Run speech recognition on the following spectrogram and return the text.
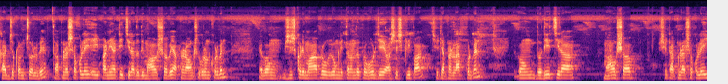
কার্যক্রম চলবে। তো আপনারা সকলেই এই পানিহাটি চিরাদুদি মহোৎসবে আপনারা অংশগ্রহণ করবেন এবং বিশেষ করে মহাপ্রভু এবং নিত্যানন্দ প্রভুর যে অশেষ কৃপা, সেটা আপনারা লাভ করবেন এবং দধি চিরা মহোৎসব, সেটা আপনারা সকলেই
